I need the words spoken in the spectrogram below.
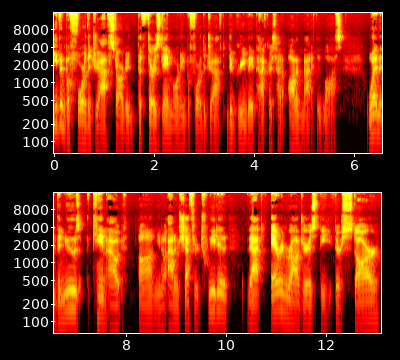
even before the draft started, the Thursday morning before the draft, the Green Bay Packers had automatically lost. When the news came out, um, you know, Adam Schefter tweeted that Aaron Rodgers, the their star,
